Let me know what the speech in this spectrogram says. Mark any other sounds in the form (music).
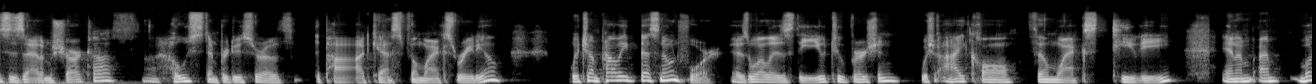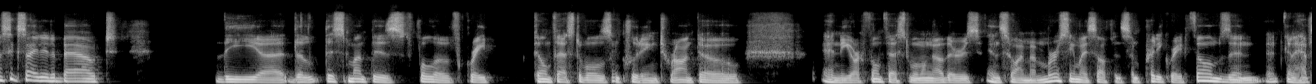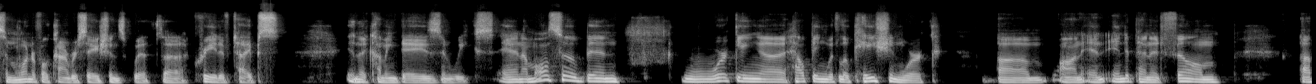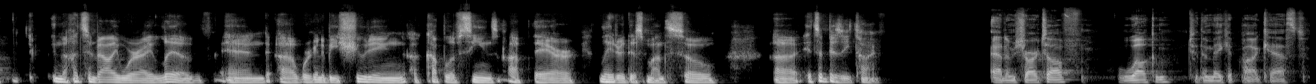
This is Adam Schartoff, host and producer of the podcast Filmwax Radio, which I'm probably best known for, as well as the YouTube version, which I call Filmwax TV. And I'm I'm most excited about the uh, the this month is full of great film festivals, including Toronto and New York Film Festival, among others. And so I'm immersing myself in some pretty great films and going to have some wonderful conversations with uh, creative types in the coming days and weeks. And I'm also been working, uh, helping with location work um, on an independent film up in the Hudson Valley where I live. And uh, we're going to be shooting a couple of scenes up there later this month. So uh, it's a busy time. Adam Schartoff, welcome to the Make It podcast.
